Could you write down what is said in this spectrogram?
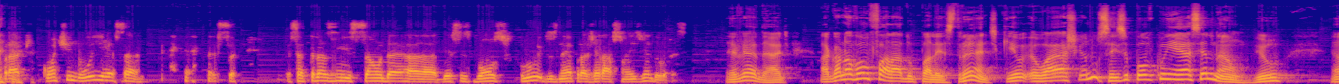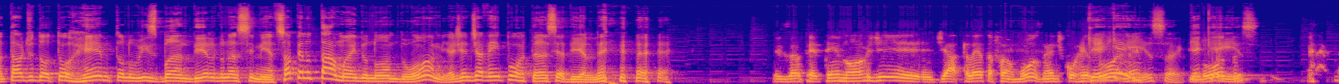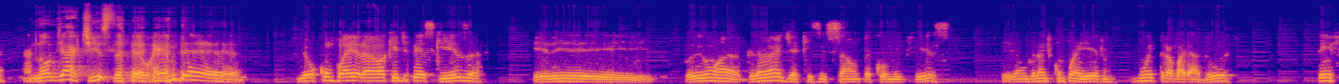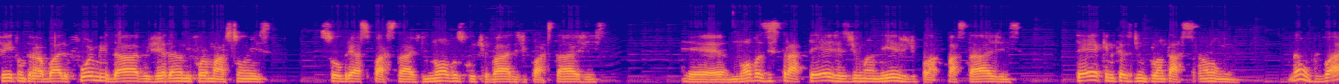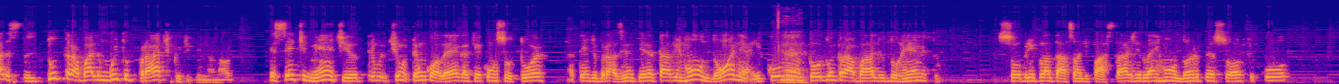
para que continue essa, essa, essa transmissão da, desses bons fluidos né, para gerações vindouras. É verdade. Agora nós vamos falar do palestrante, que eu, eu acho que eu não sei se o povo conhece ele não, viu? É o tal de Dr. Hamilton Luiz Bandeira do Nascimento. Só pelo tamanho do nome do homem, a gente já vê a importância dele, né? Exato, tem nome de, de atleta famoso, né? De corredor. Que que é né? isso? Que que é isso? nome de artista. É, o Hamilton é meu companheirão aqui de pesquisa. Ele foi uma grande aquisição que a Comic fez. Ele é um grande companheiro, muito trabalhador. Tem feito um trabalho formidável, gerando informações sobre as pastagens, novos cultivares de pastagens, é, novas estratégias de manejo de pastagens, técnicas de implantação, não, várias, tudo trabalho muito prático, Divino Ronaldo. Recentemente, eu tenho, tinha, tenho um colega que é consultor, atende o Brasil inteiro, ele estava em Rondônia e comentou é. de um trabalho do Hamilton sobre implantação de pastagem. Lá em Rondônia, o pessoal ficou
